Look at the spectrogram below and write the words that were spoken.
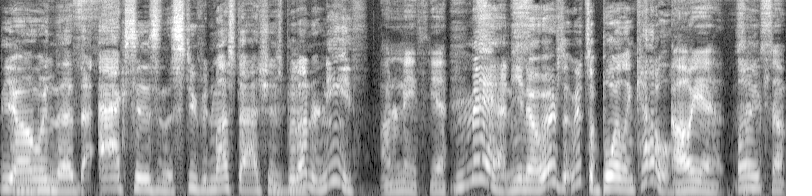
you know and the Mm-hmm. the axes and the stupid mustaches, but underneath, Underneath, yeah. man, you know, there's a, it's a boiling kettle. Oh yeah. So- Like- some,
